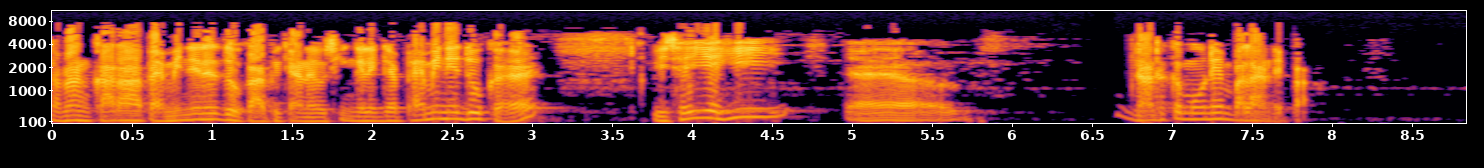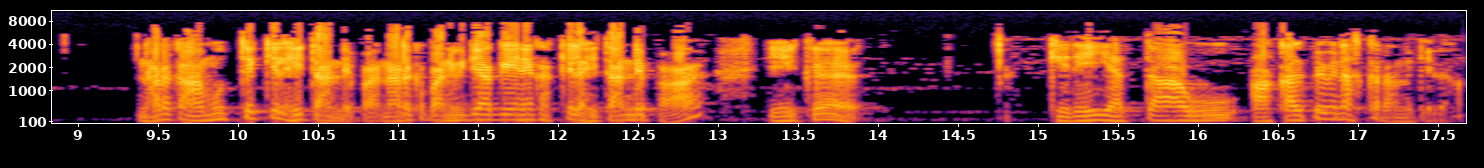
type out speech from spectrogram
Taman කරා පැමිණෙන දුක අපි කියන සිංහලෙන් කියන පැමිණි දුක විෂයෙහි නරක මූණෙන් බලන්න එපා. නරක ආමුත්‍යක් කියලා හිතන්න එපා. නරක පණිවිඩයක් ගේන එකක් කියලා හිතන්න එපා. ඒක කෙරෙහි යත්තා වූ ආකල්ප වෙනස් කරන්න කියලා.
